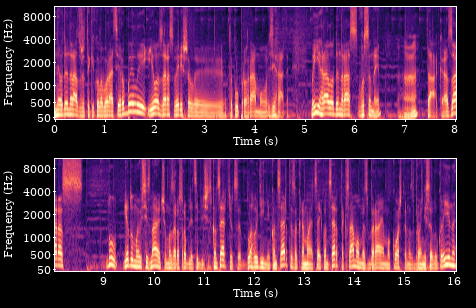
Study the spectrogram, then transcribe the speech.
Не один раз вже такі колаборації робили, і от зараз вирішили таку програму зіграти. Ми її грали один раз восени. Ага. Так, а зараз, ну я думаю, всі знають, чому зараз робляться більшість концертів. Це благодійні концерти. Зокрема, цей концерт так само ми збираємо кошти на Збройні Сили України.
